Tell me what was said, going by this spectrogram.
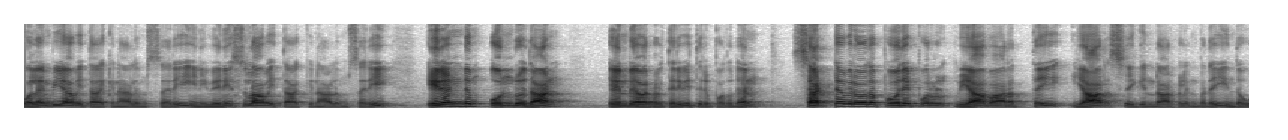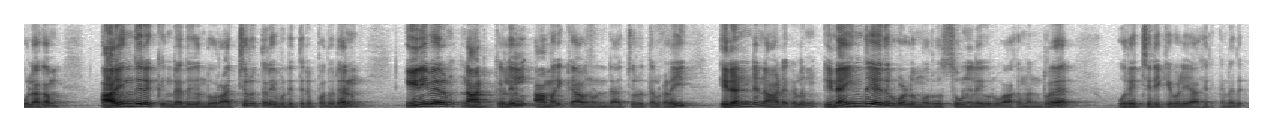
கொலம்பியாவை தாக்கினாலும் சரி இனி வெனிசுலாவை தாக்கினாலும் சரி இரண்டும் ஒன்றுதான் என்று அவர்கள் தெரிவித்திருப்பதுடன் சட்டவிரோத போதைப்பொருள் வியாபாரத்தை யார் செய்கின்றார்கள் என்பதை இந்த உலகம் அறிந்திருக்கின்றது என்று ஒரு அச்சுறுத்தலை விடுத்திருப்பதுடன் இனிவரும் நாட்களில் அமெரிக்காவினுடைய அச்சுறுத்தல்களை இரண்டு நாடுகளும் இணைந்து எதிர்கொள்ளும் ஒரு சூழ்நிலை உருவாகும் என்ற ஒரு எச்சரிக்கை வெளியாக இருக்கின்றது.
